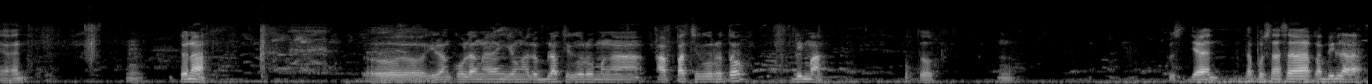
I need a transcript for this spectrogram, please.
Ayan. Hmm. Ito na. So, ilang kulang na lang yung hollow block. Siguro mga apat siguro to. Lima. Ito. Hmm. Tapos dyan. Tapos nasa kabila.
